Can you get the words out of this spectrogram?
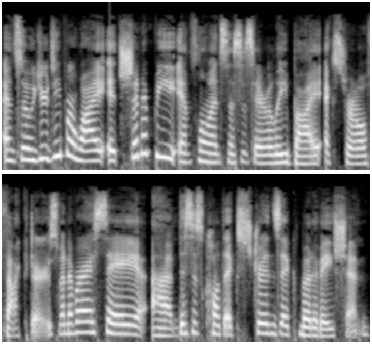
And so your deeper why, it shouldn't be influenced necessarily by external factors. Whenever I say, um, this is called extrinsic motivation.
